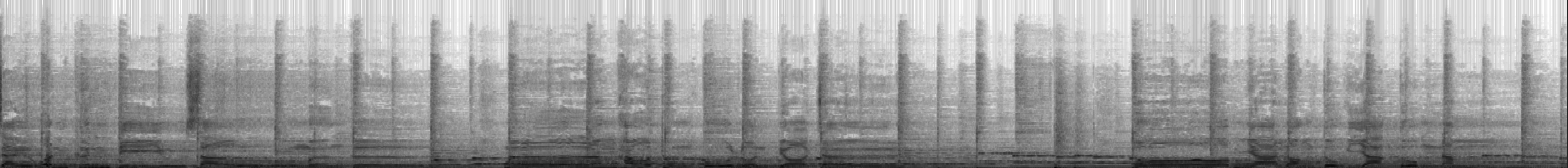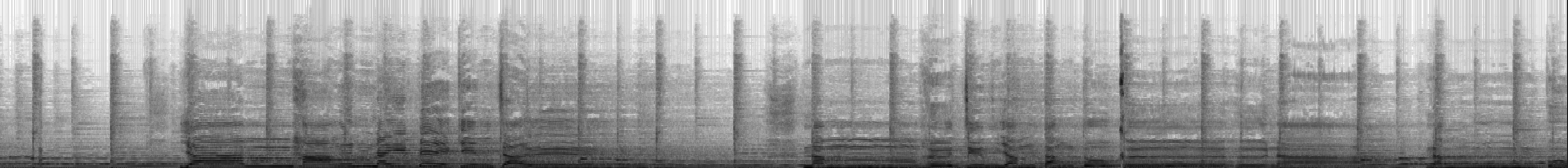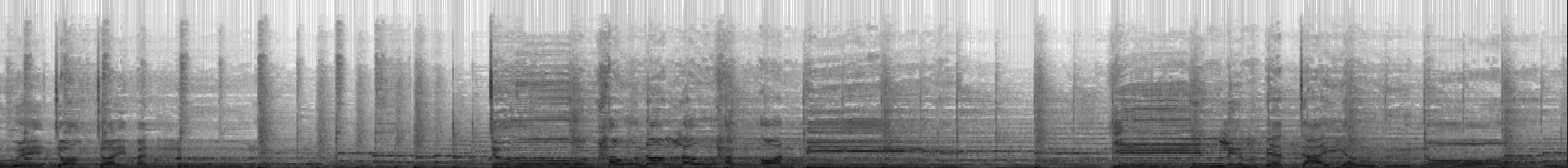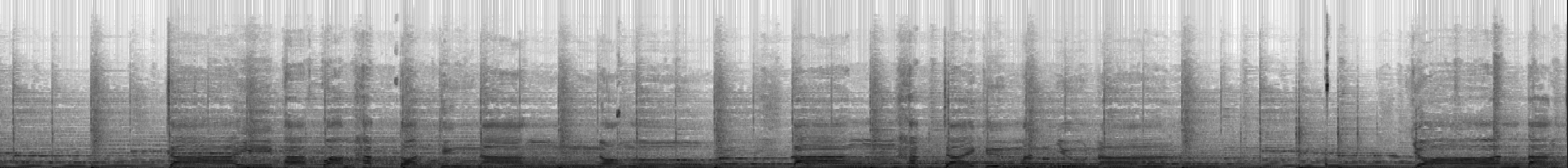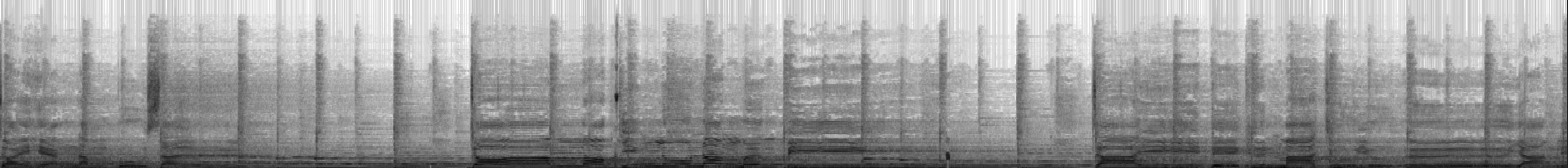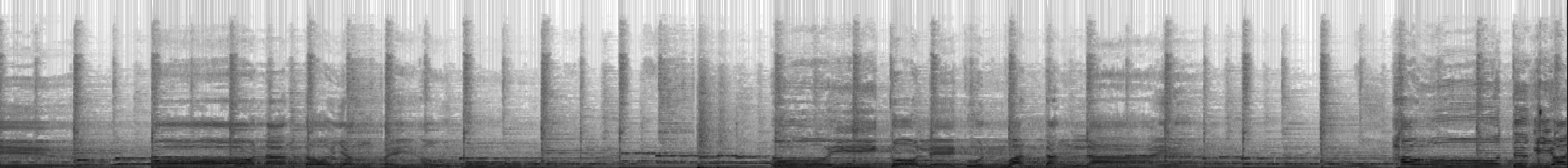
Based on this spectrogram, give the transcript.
ใจวนขึ้นตีอยู่เศร้าเมืองเกิดเมืองเฮาทุ่งปูล้นเปียเจอทบยาลองตุกอยากตุกนำยามหาเงินในเป้กินใจนำเฮอจืมยำตั้งโตเออ จอยปั่นลูจูเฮาน้องเล่าหักอ่อนปียิ่งลืมเป็ดใจเอา ใสจอมหมอกหญิงลูน้องเมืองปี ใจเตะขึ้นมาจูอยู่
